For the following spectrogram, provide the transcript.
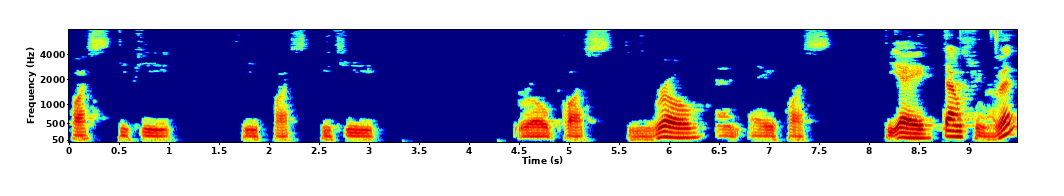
plus dP, P plus dt, rho plus d rho, and A plus dA downstream of it.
